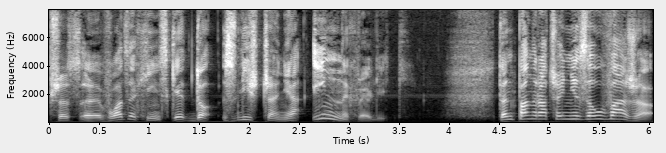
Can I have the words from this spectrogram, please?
przez y, władze chińskie do zniszczenia innych religii? Ten pan raczej nie zauważa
